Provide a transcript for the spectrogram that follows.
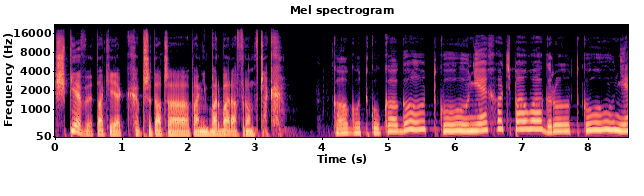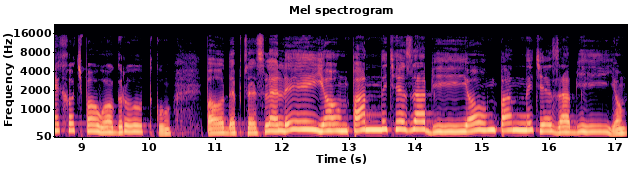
śpiewy, takie jak przytacza pani Barbara Frontczak. Kogutku, kogutku, nie chodź po ogródku, nie chodź po ogródku. Podepce z lelyją, panny cię zabiją, panny cię zabiją.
